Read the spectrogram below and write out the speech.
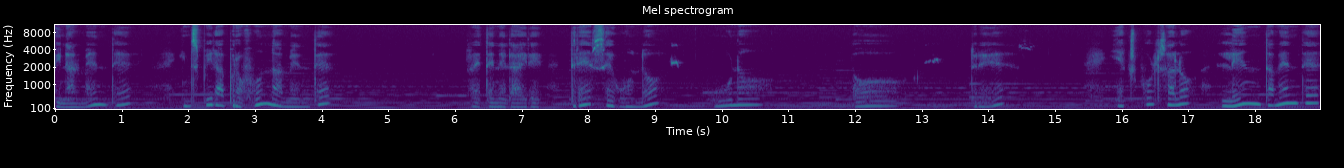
Finalmente, inspira profundamente, retén el aire tres segundos, uno, dos, tres, y expúlsalo lentamente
